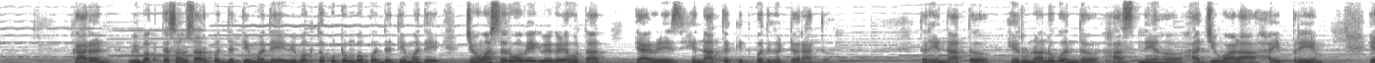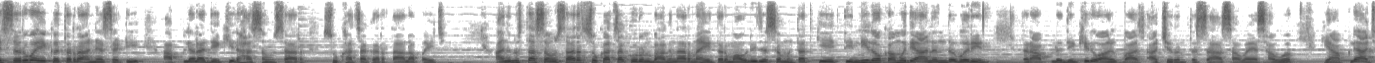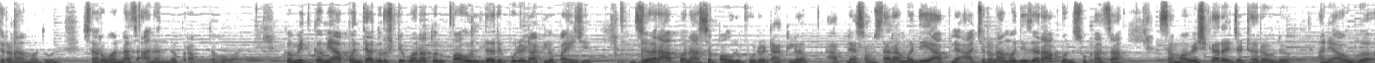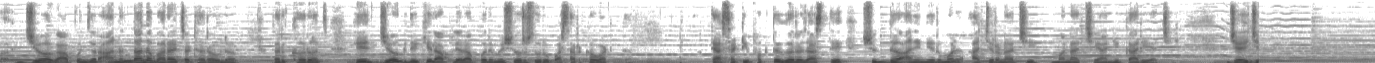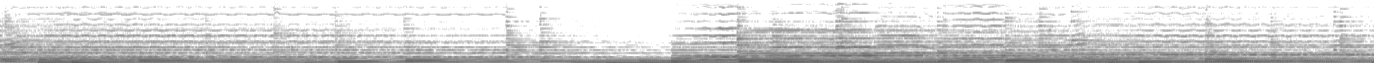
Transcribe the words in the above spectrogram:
कारण विभक्त संसार पद्धतीमध्ये विभक्त कुटुंब पद्धतीमध्ये जेव्हा सर्व वेगवेगळे होतात त्यावेळेस हे नातं कितपत घट्ट राहतं. तर हे नातं हे ऋणानुबंध हा स्नेह हा जिव्हाळा हा प्रेम हे सर्व एकत्र राहण्यासाठी आपल्याला देखील हा संसार सुखाचा करता आला पाहिजे. आणि नुसता संसारच सुखाचा करून भागणार नाही. तर माऊली जसं म्हणतात की तिन्ही लोकांमध्ये आनंद भरीन. तर आपलं देखील वा- आचरण तसं असावयास हवं की आपल्या आचरणामधून सर्वांनाच आनंद प्राप्त व्हावा. कमीत कमी आपण त्या दृष्टिकोनातून पाऊल जरी पुढे टाकलं पाहिजे जर आपण असं पाऊल पुढे टाकलं आपल्या संसारामध्ये आपल्या आचरणामध्ये जर आपण सुखाचा समावेश करायचं ठरवलं आणि अवघं जग आपण जर आनंदानं भरायचं ठरवलं तर खरंच हे जग देखील आपल्याला परमेश्वर स्वरूपासारखं वाटतं. त्यासाठी फक्त गरज असते शुद्ध आणि निर्मळ आचरणाची मनाची आणि कार्याची. जय जय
